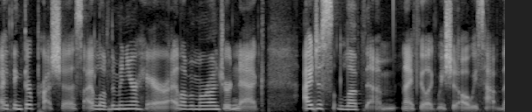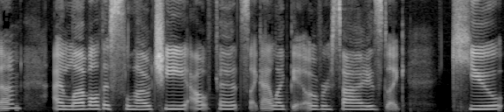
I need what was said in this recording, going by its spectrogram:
I think they're precious. I love them in your hair. I love them around your neck. I just love them and I feel like we should always have them. I love all the slouchy outfits. Like I like the oversized like cute,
